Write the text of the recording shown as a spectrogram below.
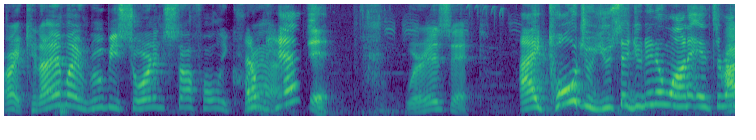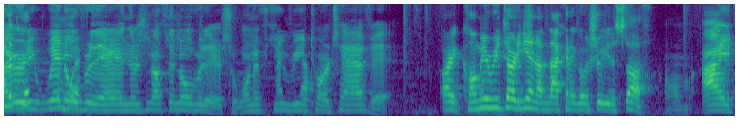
Alright, can I have my ruby sword and stuff? Holy crap. I crap. don't have it. Where is it? I told you. You said you didn't want it. It's around I the already went over there and there's nothing over there, so one of you retards have it. All right, call me a retard again. I'm not gonna go show you the stuff. Um, I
